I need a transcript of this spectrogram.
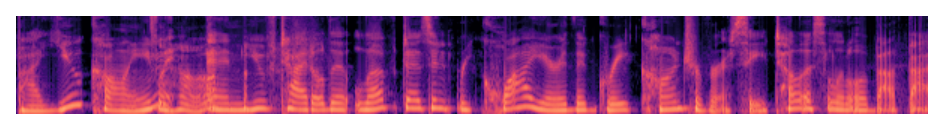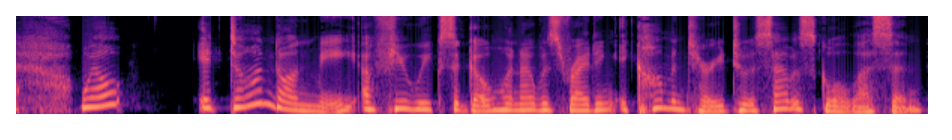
by you, Colleen, uh-huh. and you've titled it Love Doesn't Require the Great Controversy. Tell us a little about that. Well, it dawned on me a few weeks ago when I was writing a commentary to a Sabbath school lesson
